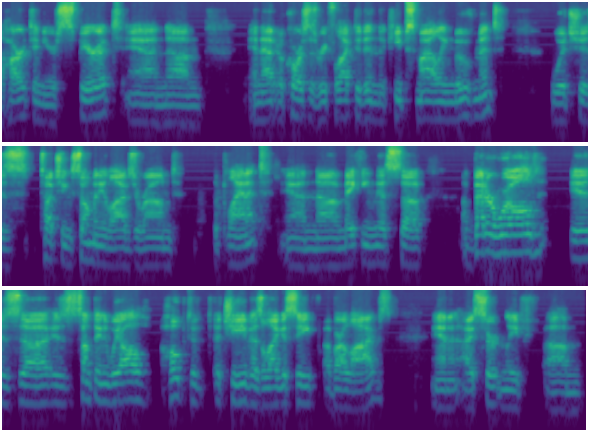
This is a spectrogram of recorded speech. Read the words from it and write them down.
the heart and your spirit. And um, and that of course is reflected in the keep smiling movement which is touching so many lives around the planet. And uh, making this uh, a better world is uh, is something we all hope to achieve as a legacy of our lives. And i certainly um,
